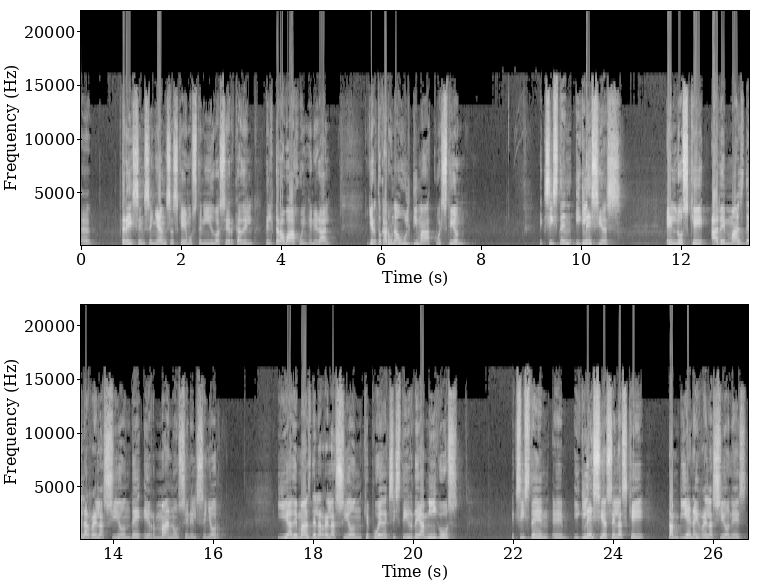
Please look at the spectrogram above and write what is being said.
eh, tres enseñanzas que hemos tenido acerca del, del trabajo en general. Quiero tocar una última cuestión. Existen iglesias en los que además de la relación de hermanos en el Señor y además de la relación que puede existir de amigos, existen eh, iglesias en las que también hay relaciones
